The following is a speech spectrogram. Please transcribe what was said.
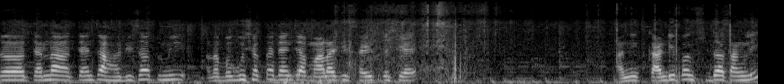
तर त्यांना त्यांच्या हळदीचा तुम्ही आता बघू शकता त्यांच्या मालाची साईज कशी आहे. आणि कांडी पण सुद्धा चांगली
